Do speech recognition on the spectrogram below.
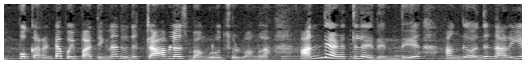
இப்போ கரண்ட்டாக போய் பார்த்தீங்கன்னா அது வந்து ட்ராவலர்ஸ் பங்களோன்னு சொல்லுவாங்களாம் அந்த இடத்துல இருந்து அங்கே வந்து நிறைய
